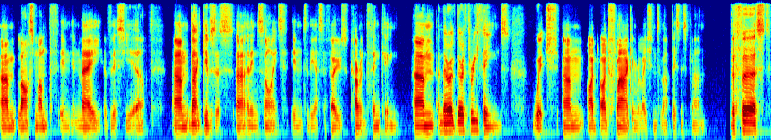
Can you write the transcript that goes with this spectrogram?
um, last month in in May of this year. Um, that gives us uh, an insight into the SFO's current thinking um, and there are there are three themes which um, I'd, I'd, flag in relation to that business plan. The first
